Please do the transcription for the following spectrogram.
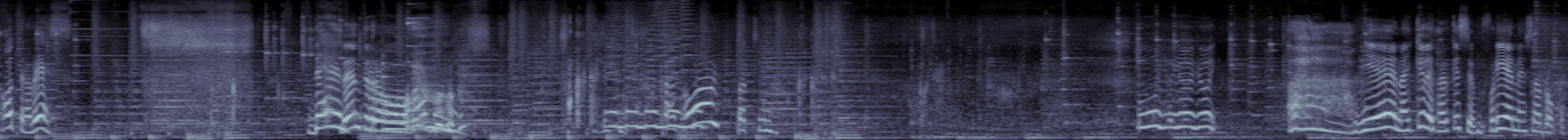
otra vez. ¡Dentro! Dentro. ¡Vámonos! Ven, ven, ven, ven. ¡Ay, una Uy, uy, uy, uy. Ah, bien, hay que dejar que se enfríen esas rocas.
